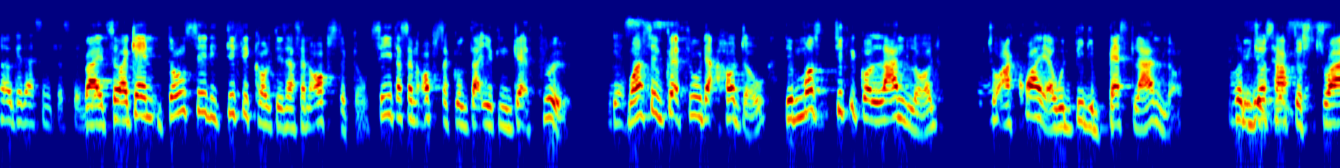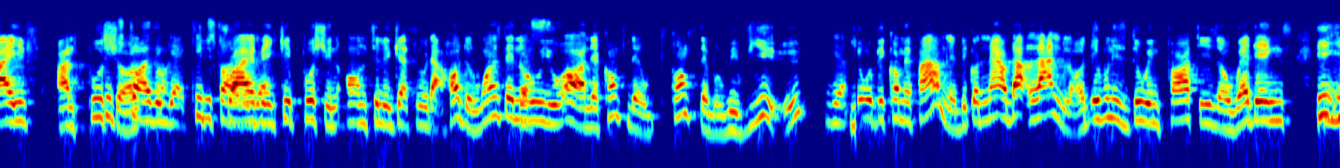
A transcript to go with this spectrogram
Okay. That's interesting. Right. So again, don't see the difficulties as an obstacle. See it as an obstacle that you can get through. Yes. Once you get through that hurdle, the most difficult landlord to acquire would be the best landlord. Would You be, just have to strive and push keep on. striving. Yeah. Keep, Keep striving. striving, keep pushing until you get through that hurdle. Once they know who you are and they're comfortable comfortable with you, Yeah. you will become a family because now that landlord, even is doing parties or weddings, he Mhm.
